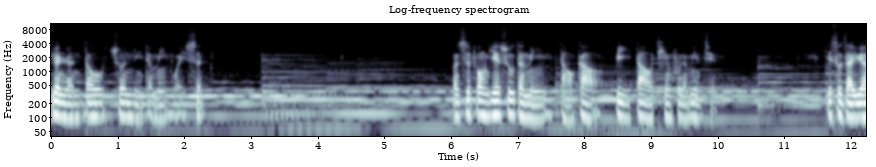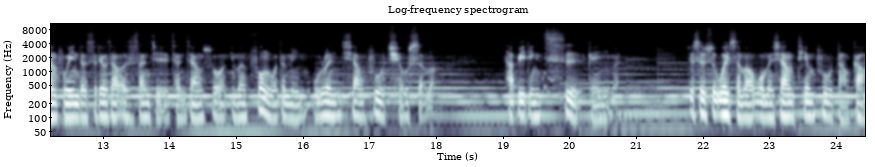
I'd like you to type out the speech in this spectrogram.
愿人都尊你的名为圣。凡是奉耶稣的名祷告，必到天父的面前。耶稣在约翰福音的十六章二十三节曾这样说：“你们奉我的名，无论向父求什么，他必定赐给你们。”这就是为什么我们向天父祷告，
